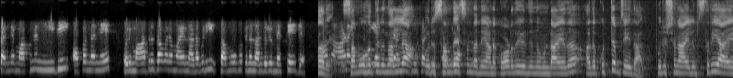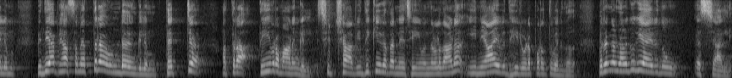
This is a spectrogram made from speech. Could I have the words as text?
തന്റെ മകന നീതി ഒപ്പം തന്നെ ഒരു മാതൃകാപരമായ നടപടി സമൂഹത്തിന് നല്ലൊരു മെസ്സേജ് അതെ സമൂഹത്തിന് നല്ല ഒരു സന്ദേശം തന്നെയാണ് കോടതിയിൽ നിന്നും ഉണ്ടായത്. അത് കുറ്റം ചെയ്താൽ പുരുഷനായാലും സ്ത്രീ ആയാലും വിദ്യാഭ്യാസം എത്ര ഉണ്ട് എങ്കിലും തെറ്റ് അത്ര തീവ്രമാണെങ്കിൽ ശിക്ഷ വിധിക്കുക തന്നെ ചെയ്യുമെന്നുള്ളതാണ് ഈ ന്യായവിധിയിലൂടെ പുറത്തു വരുന്നത്. വിവരങ്ങൾ നൽകുകയായിരുന്നു എസ് ശാലിനി.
